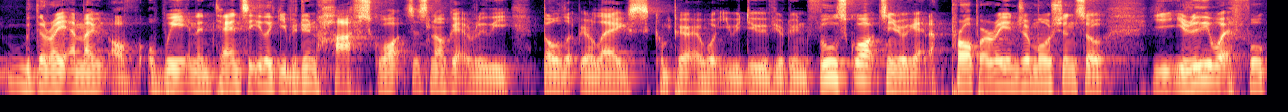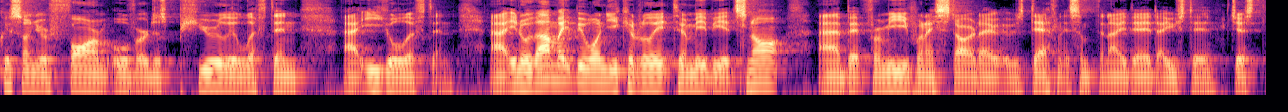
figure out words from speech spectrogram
with the right amount of weight and intensity. Like if you're doing half squats, it's not going to really build up your legs compared to what you would do if you're doing full squats and you're getting a proper range of motion. So you, you really want to focus on your form over just purely lifting, uh, ego lifting. Uh, you know, that might be one you could relate to, maybe it's not. Uh, but for me, when I started out, it was definitely something I did. I used to just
